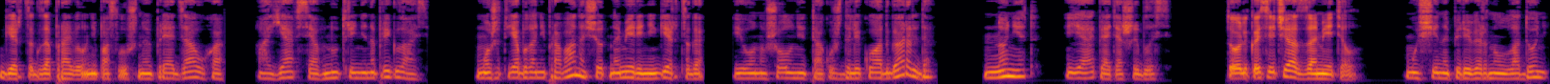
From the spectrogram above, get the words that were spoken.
Герцог заправил непослушную прядь за ухо, а я вся внутренне напряглась. Может, я была не права насчет намерений герцога, и он ушел не так уж далеко от Гарольда? Но нет, я опять ошиблась. Только сейчас заметил. Мужчина перевернул ладонь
